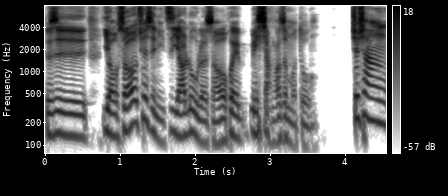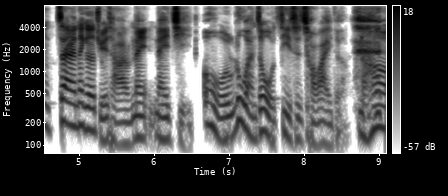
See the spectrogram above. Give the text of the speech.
就是有时候确实你自己要录的时候，会没想到这么多。就像在那个觉察那那一集，哦，我录完之后我自己是超爱的。然后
